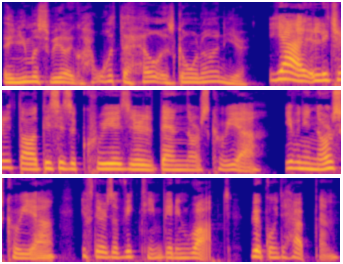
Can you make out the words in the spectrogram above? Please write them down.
and you must be like, what the hell is going on here? Yeah, I literally thought this is crazier than North Korea. Even in North Korea, if there's a victim getting robbed, we're going to help them.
